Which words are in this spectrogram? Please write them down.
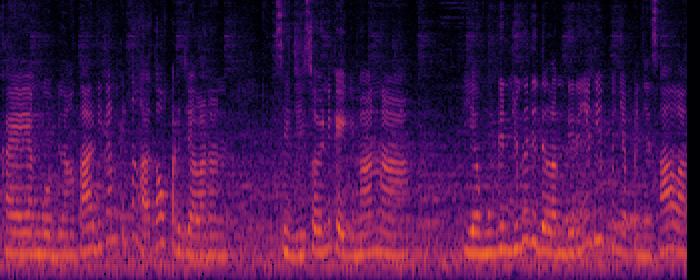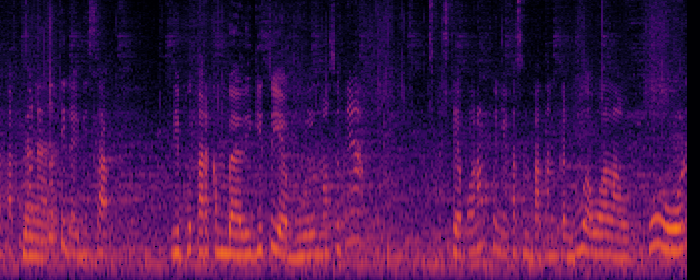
kayak yang gue bilang tadi kan kita nggak tahu perjalanan si Jisoo ini kayak gimana ya mungkin juga di dalam dirinya dia punya penyesalan tapi kan Benar. itu tidak bisa diputar kembali gitu ya Bul maksudnya setiap orang punya kesempatan kedua walaupun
